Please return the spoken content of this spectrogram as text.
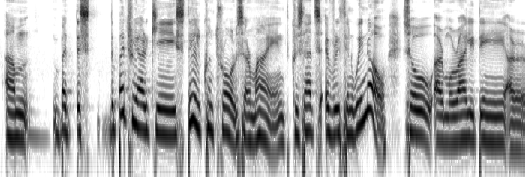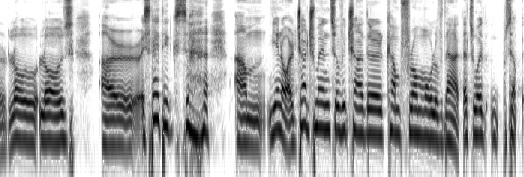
Um, but this, the patriarchy still controls our mind because that's everything we know. So our morality, our law, laws, our aesthetics, um, you know, our judgments of each other come from all of that. That's what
